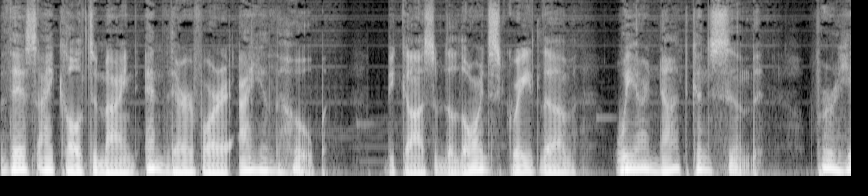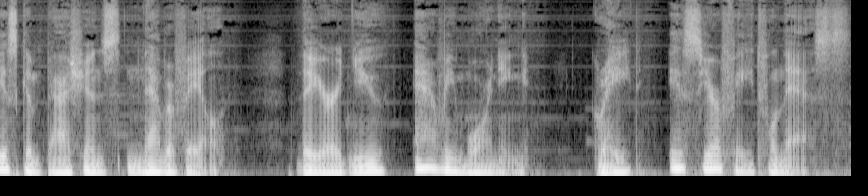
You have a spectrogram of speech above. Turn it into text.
this I call to mind, and therefore I have hope. Because of the Lord's great love, we are not consumed, for his compassions never fail. They are new every morning. Great is your faithfulness.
